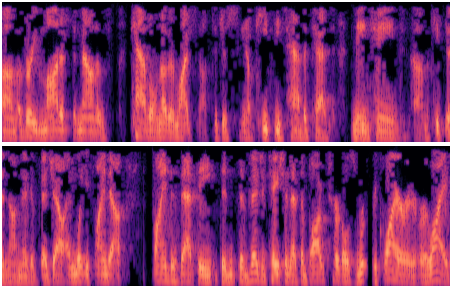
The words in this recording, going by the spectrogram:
um, a very modest amount of cattle and other livestock to just, you know, keep these habitats maintained, um, keep the non-native veg out. And what you find out, find is that the, the, the vegetation that the bog turtles re- require or like,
